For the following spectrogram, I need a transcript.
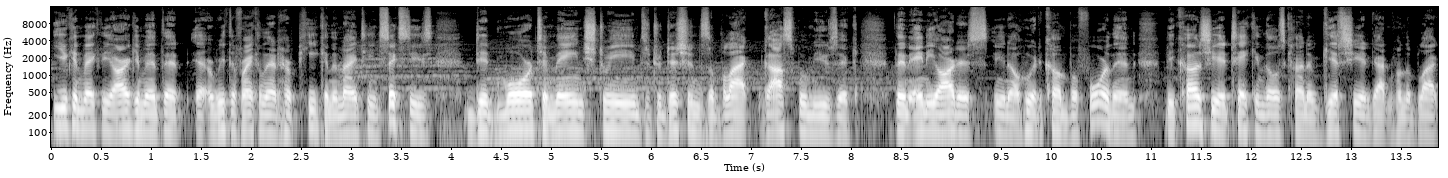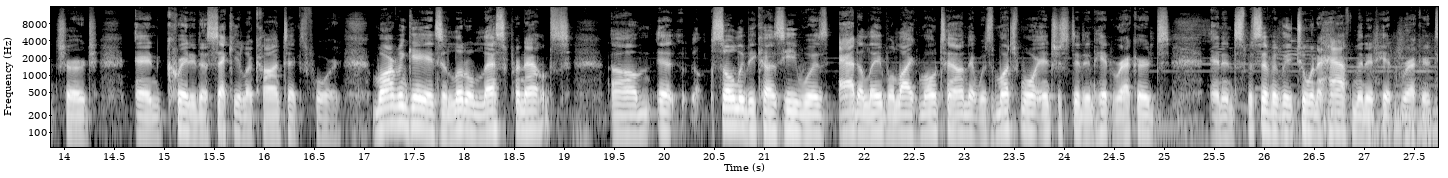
you can make the argument that Aretha Franklin at her peak in the 1960s did more to mainstream the traditions of black gospel music than any artist, you know, who had come before then because she had taken those kind of gifts she had gotten from the black church and created a secular context for it. Marvin Gaye is a little less pronounced. Um, it, solely because he was at a label like Motown that was much more interested in hit records and in specifically two and a half minute hit records.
